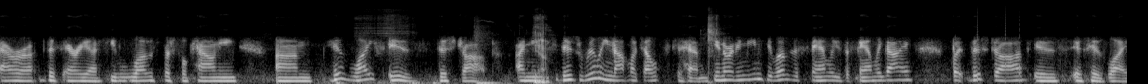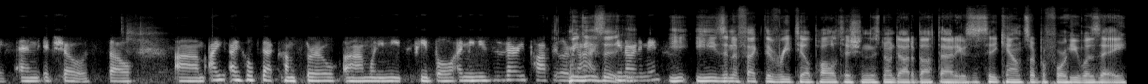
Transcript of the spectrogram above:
era, this area. He loves Bristol County. Um, his life is this job. I mean, Yeah. there's really not much else to him. You know what I mean? He loves his family. He's a family guy, but this job is is his life, and it shows. So, um, I, I hope that comes through um, when he meets people. I mean, he's a very popular I mean, guy. he's a, you know what I mean? He, he's an effective retail politician. There's no doubt about that. He was a city councilor before he was a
